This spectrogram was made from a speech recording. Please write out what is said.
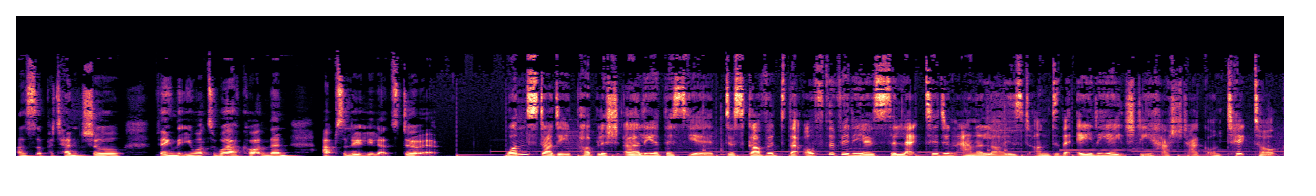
as a potential thing that you want to work on, then absolutely let's do it. One study published earlier this year discovered that of the videos selected and analysed under the ADHD hashtag on TikTok,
